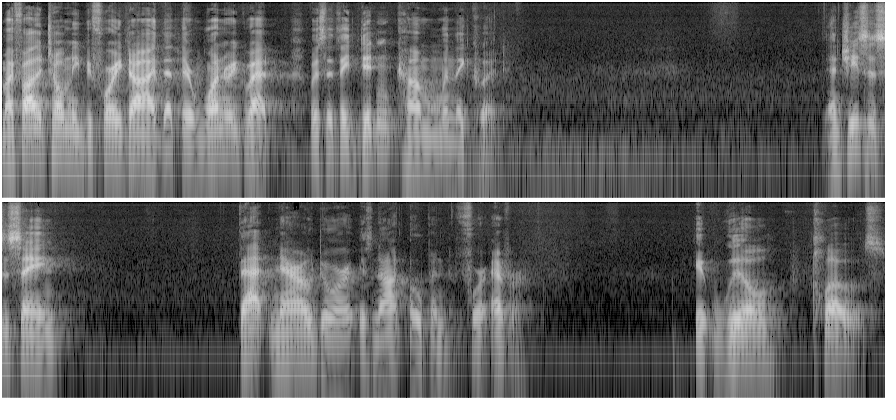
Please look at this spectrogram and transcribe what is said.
My father told me before he died that their one regret was that they didn't come when they could. And Jesus is saying that narrow door is not open forever it will close,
